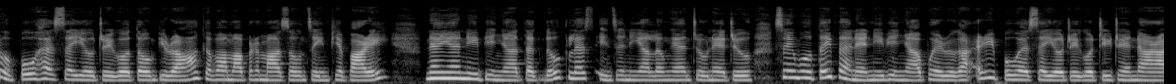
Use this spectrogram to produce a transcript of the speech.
လိုပိုးဟက်ဆက်ရုပ်တွေကိုအသုံးပြုတာကမ္ဘာမှာပထမဆုံးချိန်ဖြစ်ပါတယ်။နိုင်ရန်နေပညာတက္ကသိုလ် Glass Engineer လုပ်ငန်းတုံးနဲ့တူစင်ဘူသိပ္ပံနဲ့နေပညာအဖွဲ့တွေကအဲ့ဒီပိုးဟက်ဆက်ရုပ်တွေကိုတီထွင်ထားတာ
